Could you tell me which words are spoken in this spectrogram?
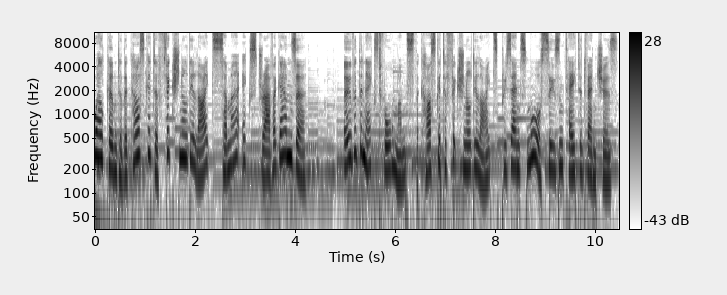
Welcome to the Casket of Fictional Delights Summer Extravaganza. Over the next four months, the Casket of Fictional Delights presents more Susan Tate adventures.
